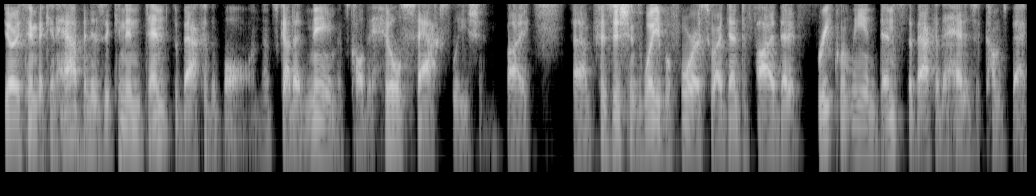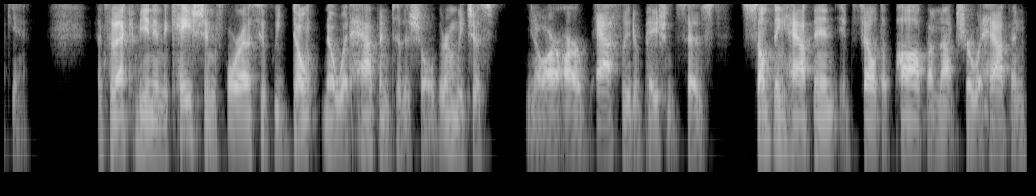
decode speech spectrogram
The other thing that can happen is it can indent the back of the ball, and that's got a name. It's called a Hill Sachs lesion by um, physicians way before us who identified that it frequently indents the back of the head as it comes back in. And so that can be an indication for us if we don't know what happened to the shoulder and we just, you know, our, our athlete or patient says something happened, it felt a pop, I'm not sure what happened.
